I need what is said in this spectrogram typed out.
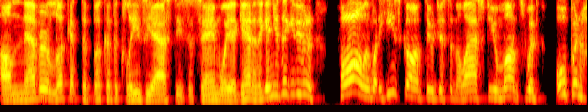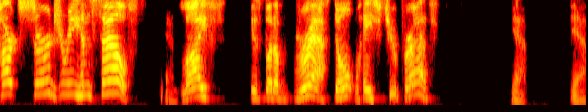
I'll never look at the book of Ecclesiastes the same way again. And again, you think of even Paul and what he's gone through just in the last few months with open heart surgery himself. Yeah. Life is but a breath. Don't waste your breath. Yeah. Yeah.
